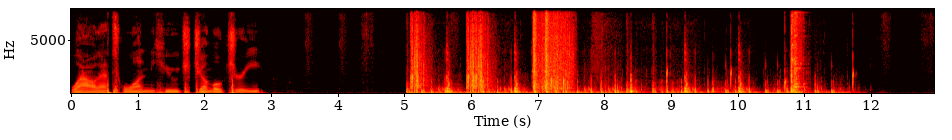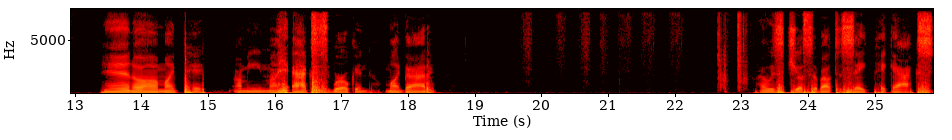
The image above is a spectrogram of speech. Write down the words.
Wow, that's one huge jungle tree. And, uh, my pick. I mean, my axe is broken. My bad. I was just about to say pickaxe.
